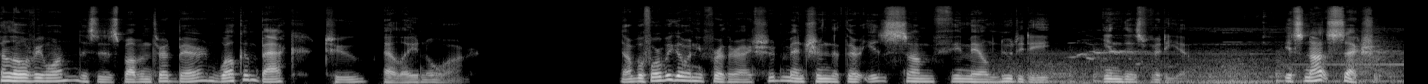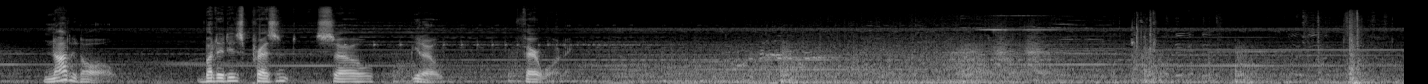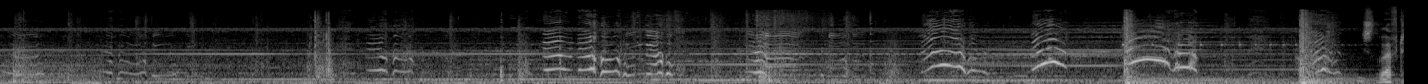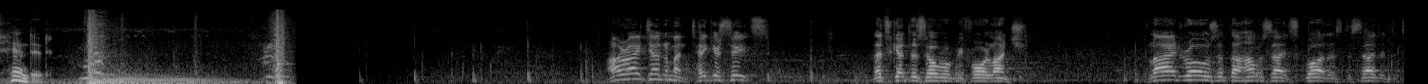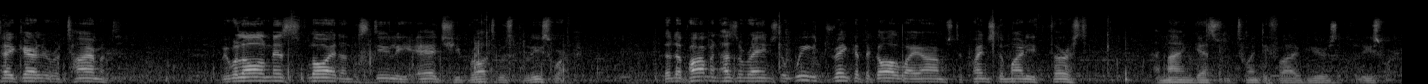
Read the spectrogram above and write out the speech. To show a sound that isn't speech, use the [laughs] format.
Hello, everyone. This is Bobbin Threadbare, and welcome back to LA Noire. Now, before we go any further, I should mention that there is some female nudity in this video. It's not sexual, not at all, but it is present, so, you know, fair warning. Handed. All right, gentlemen, take your seats. Let's get this over before lunch. Floyd Rose of the Homicide Squad has decided to take early retirement. We will all miss Floyd and the steely edge he brought to his police work. The department has arranged a wee drink at the Galway Arms to quench the mighty thirst a man gets from 25 years of police work.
